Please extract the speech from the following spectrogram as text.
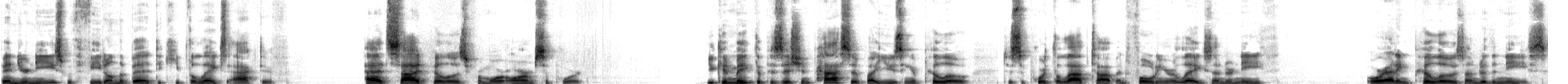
Bend your knees with feet on the bed to keep the legs active. Add side pillows for more arm support. You can make the position passive by using a pillow to support the laptop and folding your legs underneath, or adding pillows under the knees.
